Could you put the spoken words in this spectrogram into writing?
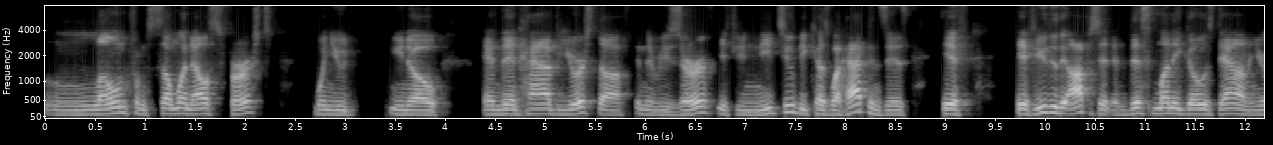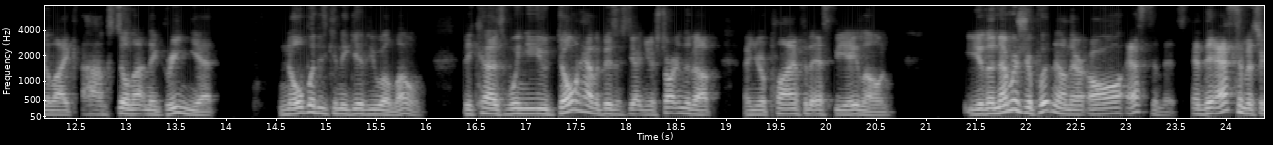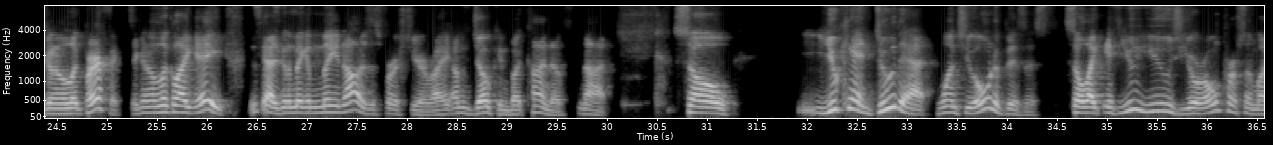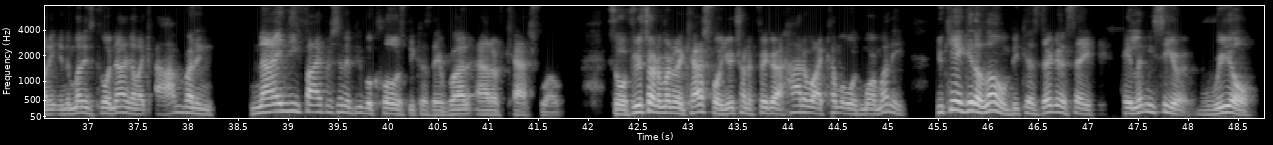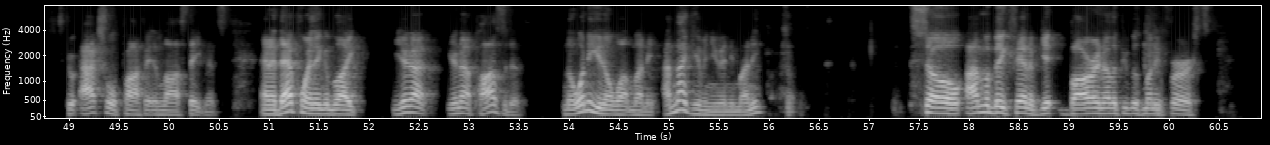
loan from someone else first when you you know and then have your stuff in the reserve if you need to because what happens is if if you do the opposite and this money goes down and you're like oh, i'm still not in the green yet nobody's going to give you a loan because when you don't have a business yet and you're starting it up and you're applying for the sba loan you the numbers you're putting on there are all estimates, and the estimates are going to look perfect. They're going to look like, hey, this guy's going to make a million dollars this first year, right? I'm joking, but kind of not. So you can't do that once you own a business. So like if you use your own personal money and the money's going down, you're like, I'm running 95% of people close because they run out of cash flow. So if you're starting to run out of cash flow and you're trying to figure out how do I come up with more money, you can't get a loan because they're going to say, hey, let me see your real, your actual profit and loss statements. And at that point, they can be like, "You're not, you're not positive. No wonder you don't want money. I'm not giving you any money." So I'm a big fan of get borrowing other people's money first,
